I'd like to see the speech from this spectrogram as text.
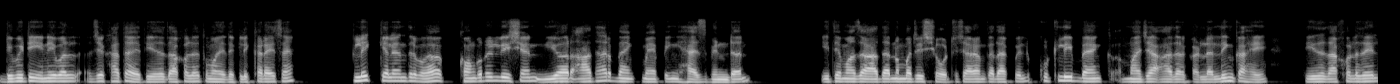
डीबीटी इनेबल जे खातं आहे ते दाखवलं तुम्हाला इथे क्लिक करायचं आहे. क्लिक केल्यानंतर बघा congratulation your Aadhaar bank mapping has been done इथे माझा आधार नंबरचे शेवटचे चार अंक दाखवेल. कुठली बँक माझ्या आधार कार्डला लिंक आहे ती इथे दाखवलं जाईल.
